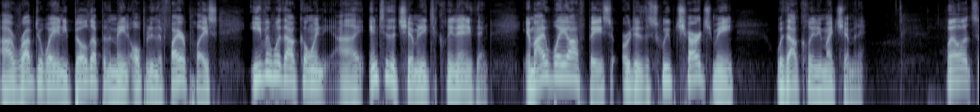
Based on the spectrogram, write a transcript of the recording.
uh, rubbed away any buildup in the main opening of the fireplace, even without going uh, into the chimney to clean anything. Am I way off base, or did the sweep charge me without cleaning my chimney? Well, it's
